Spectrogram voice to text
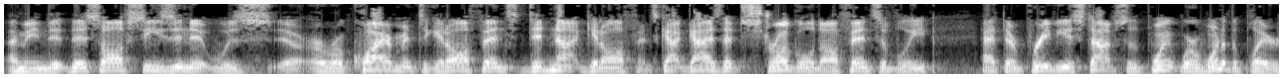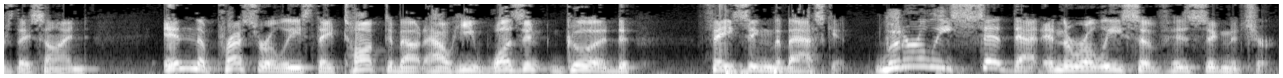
I mean, th- this offseason, it was a requirement to get offense, did not get offense. Got guys that struggled offensively at their previous stops to the point where one of the players they signed, in the press release, they talked about how he wasn't good facing the basket. Literally said that in the release of his signature.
